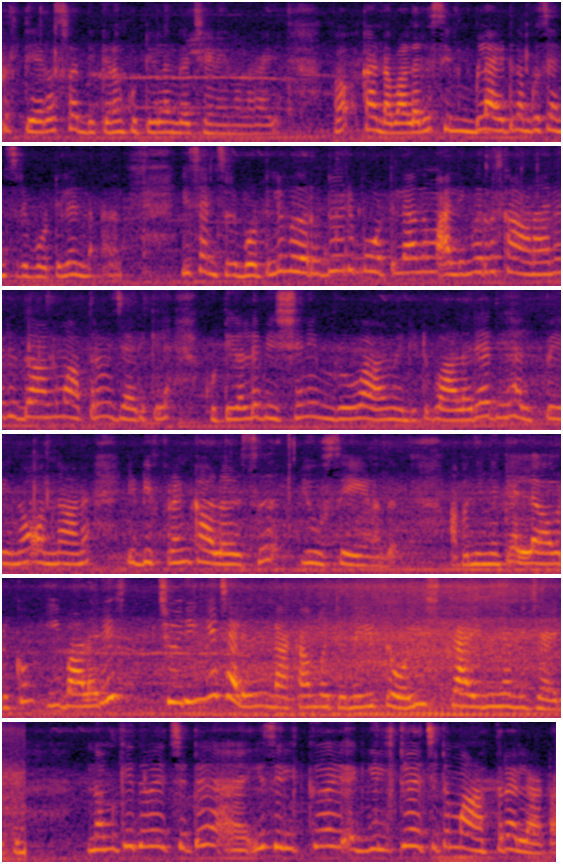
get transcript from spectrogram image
പ്രത്യേകം ശ്രദ്ധിക്കണം കുട്ടികൾ എന്താ ചെയ്യണമെന്നുള്ള കാര്യം. അപ്പോൾ കണ്ട വളരെ സിമ്പിളായിട്ട് നമുക്ക് സെൻസറി ബോട്ടിൽ ഉണ്ടാകും ഈ സെൻസറി ബോട്ടിൽ വെറുതെ ഒരു ബോട്ടിലാണെന്ന് അല്ലെങ്കിൽ വെറുതെ കാണാനൊരു ഇതാണെന്ന് മാത്രം വിചാരിക്കില്ല. കുട്ടികളുടെ വിഷൻ ഇമ്പ്രൂവ് ആവാൻ വേണ്ടിയിട്ട് വളരെയധികം ഹെൽപ്പ് ചെയ്യുന്ന ഒന്നാണ് ഈ ഡിഫറെന്റ് കളേഴ്സ് യൂസ് ചെയ്യണത്. അപ്പോൾ നിങ്ങൾക്ക് എല്ലാവർക്കും ഈ വളരെ ചുരുങ്ങിയ ചിലവിൽ ഉണ്ടാക്കാൻ പറ്റുന്ന ഈ ടോയ് ഇഷ്ടമായി എന്ന് ഞാൻ വിചാരിക്കുന്നു. നമുക്കിത് വെച്ചിട്ട് ഈ സിൽക്ക് ഗിൽറ്റ് വെച്ചിട്ട് മാത്രമല്ല കേട്ടോ.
